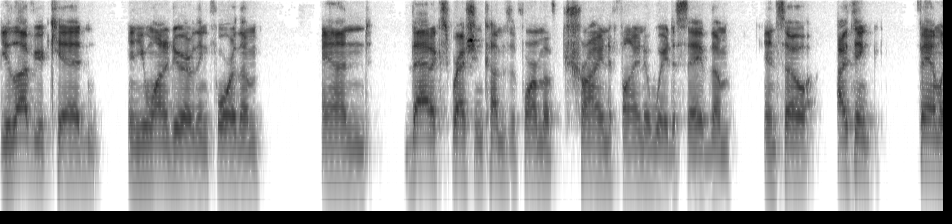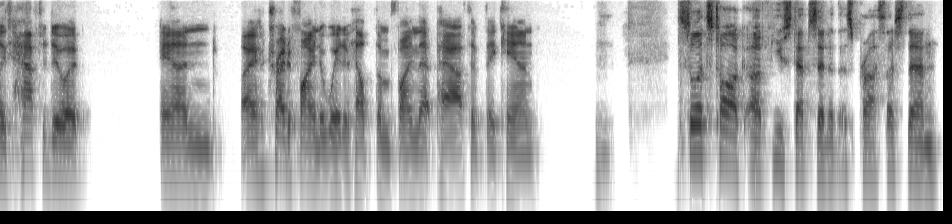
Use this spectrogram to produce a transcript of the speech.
you love your kid and you want to do everything for them. And that expression comes in the form of trying to find a way to save them. And so I think families have to do it. And I try to find a way to help them find that path if they can. Hmm. So let's talk a few steps into this process then.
